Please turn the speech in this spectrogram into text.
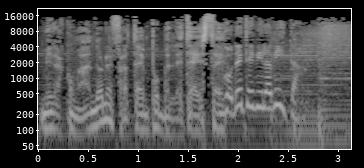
Mi raccomando, nel frattempo belle teste. Godetevi la vita.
